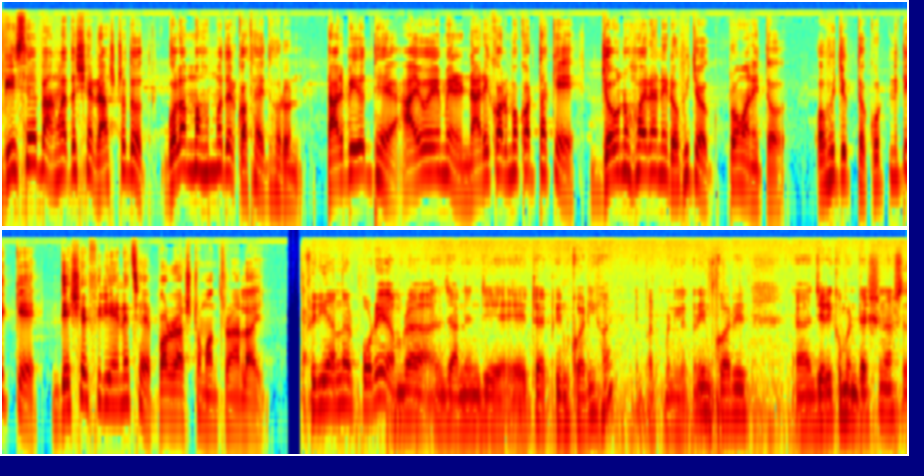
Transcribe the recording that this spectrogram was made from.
গ্রিসে বাংলাদেশের রাষ্ট্রদূত গোলাম মোহাম্মদের কথাই ধরুন। তার বিরুদ্ধে আইওএমের নারী কর্মকর্তাকে যৌন হয়রানির অভিযোগ প্রমাণিত। অভিযুক্ত কূটনীতিককে দেশে ফিরিয়ে এনেছে পররাষ্ট্র মন্ত্রণালয়। ফিরিয়ে আনার পরে আমরা জানেন যে এটা একটা ইনকোয়ারি হয় ডিপার্টমেন্টাল ইনকোয়ারির যে রিকমেন্ডেশন আসছে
